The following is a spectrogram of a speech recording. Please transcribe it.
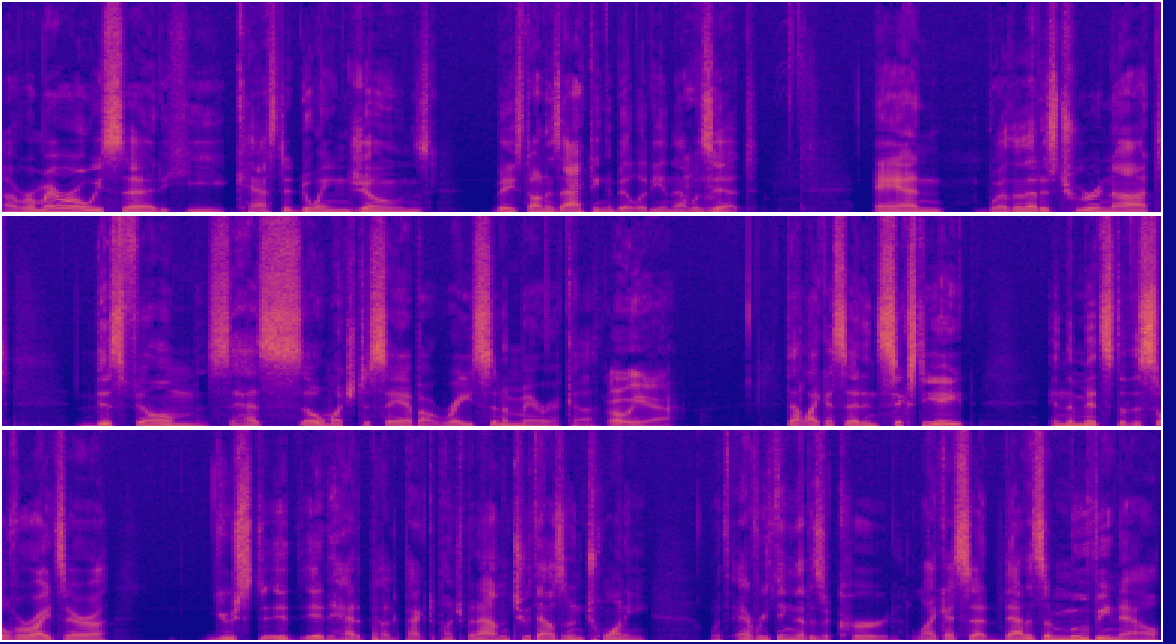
uh, Romero always said he casted Duane Jones based on his acting ability, and that was it. And whether that is true or not, this film has so much to say about race in America Oh yeah. that, like I said, in '68, in the midst of the civil rights era, you st- it, it had packed a punch. But out in 2020, with everything that has occurred, like I said, that is a movie now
